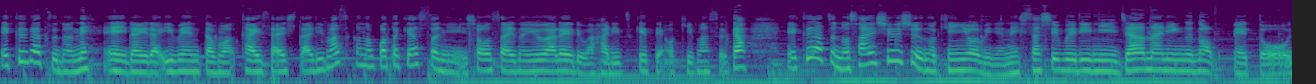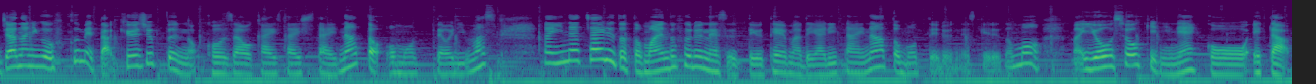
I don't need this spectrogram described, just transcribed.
え9月のねえいろいろイベントも開催しております。このポッドキャストに詳細の URL は貼り付けておきますがえ9月の最終週の金曜日にね久しぶりにジャーナリングのえっとジャーナリングを含めた90分の講座を開催したいなと思思っております。インナーチャイルドとマインドフルネスっていうテーマでやりたいなと思ってるんですけれども、まあ、幼少期にねこう得た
